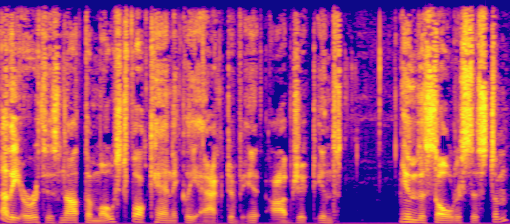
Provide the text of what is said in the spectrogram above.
Now the Earth is not the most volcanically active object in in the solar system.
